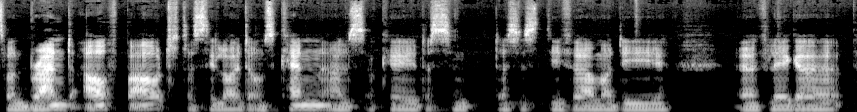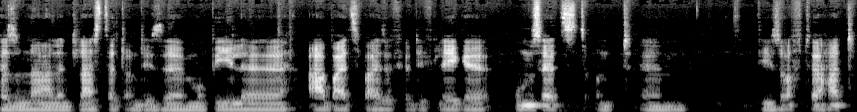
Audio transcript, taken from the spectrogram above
so ein Brand aufbaut, dass die Leute uns kennen als, okay, das, sind, das ist die Firma, die äh, Pflegepersonal entlastet und diese mobile Arbeitsweise für die Pflege umsetzt und ähm, die Software hat.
